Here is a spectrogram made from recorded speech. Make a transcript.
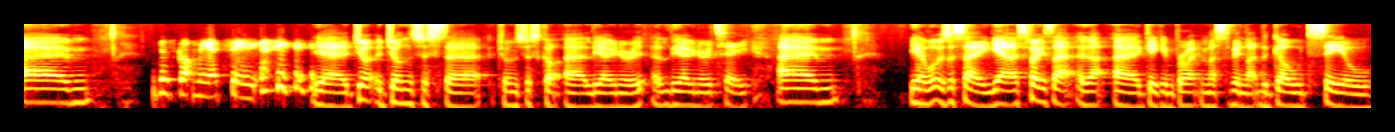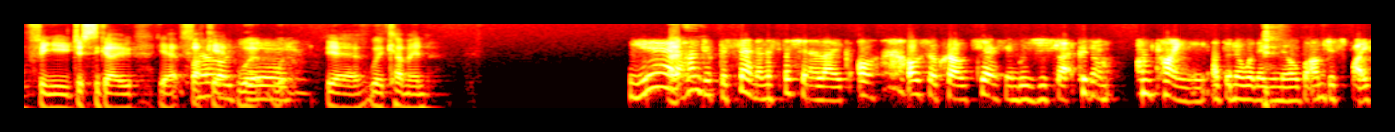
Um, Just got me a tea. yeah, John's just uh, John's just got uh, Leona uh, Leona a tea. Um, yeah, what was I saying? Yeah, I suppose that that uh, gig in Brighton must have been like the gold seal for you, just to go. Yeah, fuck Oh, it. We're, we're, yeah, we're coming. Yeah, Uh, hundred percent, and especially like oh, also crowd surfing was just like because I'm I'm tiny. I don't know whether you know, but I'm just five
